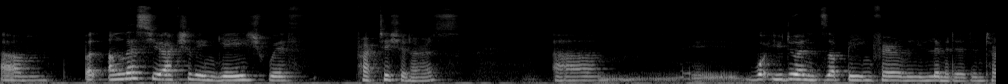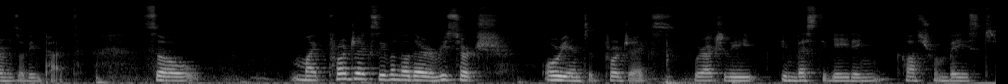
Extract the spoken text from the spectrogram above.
Um, but unless you actually engage with practitioners, um, eh, what you do ends up being fairly limited in terms of impact. So, my projects, even though they're research oriented projects, we're actually investigating classroom based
